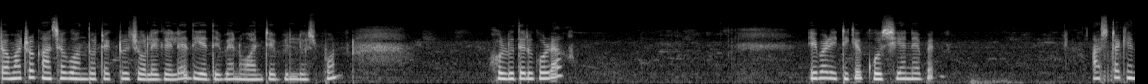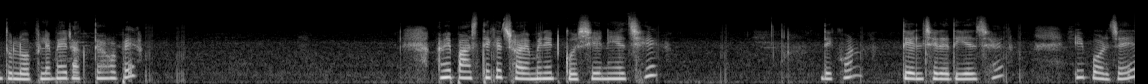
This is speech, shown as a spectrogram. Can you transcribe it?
টমাটোর কাঁচা গন্ধটা একটু চলে গেলে দিয়ে দেবেন ওয়ান টেবিল স্পুন হলুদের গুঁড়া। এবার এটিকে কষিয়ে নেবেন। আঁচটা কিন্তু লো ফ্লেমে রাখতে হবে। আমি পাঁচ থেকে ছয় মিনিট কষিয়ে নিয়েছি। দেখুন, তেল ছেড়ে দিয়েছে। এই পর্যায়ে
